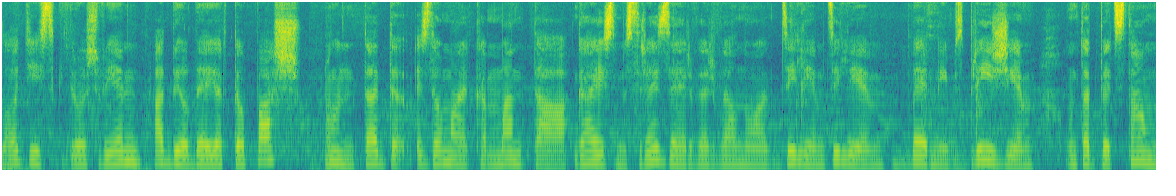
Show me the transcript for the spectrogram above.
loģiski droši vien atbildēju ar to pašu. Un tad es domāju, ka man tā gaismas rezerve ir vēl no dziļiem, dziļiem bērnības brīžiem, un tad pēc tam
